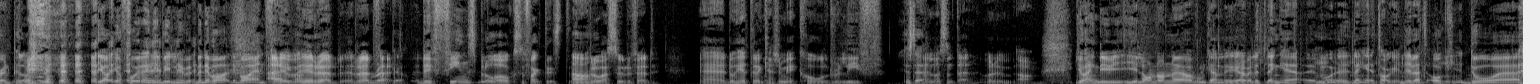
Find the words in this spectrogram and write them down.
red pill or blue pill? jag, jag får ju den bilden i huvudet, men det var, det var en Ja, färg det, va? det är röd, röd färg. pill. Det finns blåa också faktiskt. Ja. Blåa Sudafed. Eh, då heter den kanske mer Cold Relief. Just det. Eller något sånt där. Och, ja. Jag hängde ju i London eh, av olika anledningar väldigt länge, eh, Mm. eh, länge ett tag i livet. Och då, eh,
